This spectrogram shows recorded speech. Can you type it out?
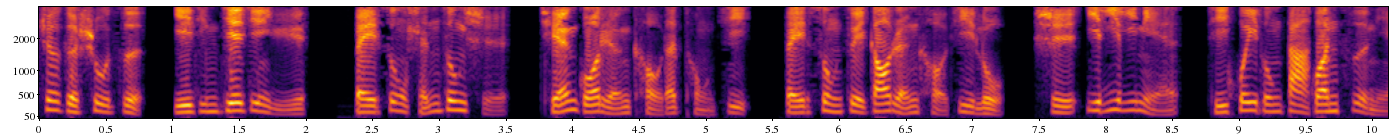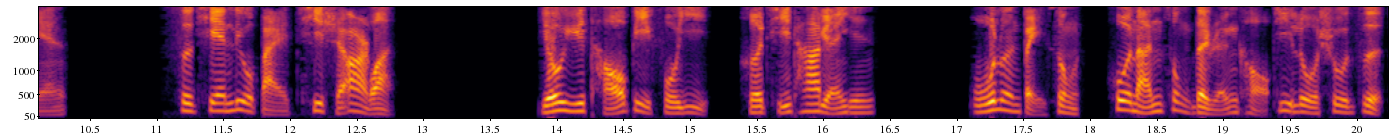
这个数字已经接近于北宋神宗时全国人口的统计。北宋最高人口记录是一一一年，即徽宗大观四年，四千六百七十二万。由于逃避赋役和其他原因，无论北宋或南宋的人口记录数字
